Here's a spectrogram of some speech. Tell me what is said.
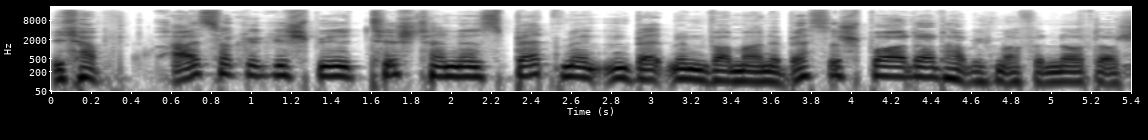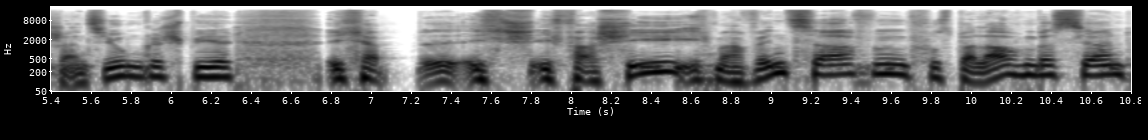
Ich habe Eishockey gespielt, Tischtennis, Badminton. Badminton war meine beste Sportart, habe ich mal für Norddeutschlands Jugend gespielt. Ich habe äh, ich ich fahre Ski, ich mache Windsurfen, Fußball auch ein bisschen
